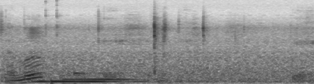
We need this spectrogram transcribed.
sama. Okey. Okey.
